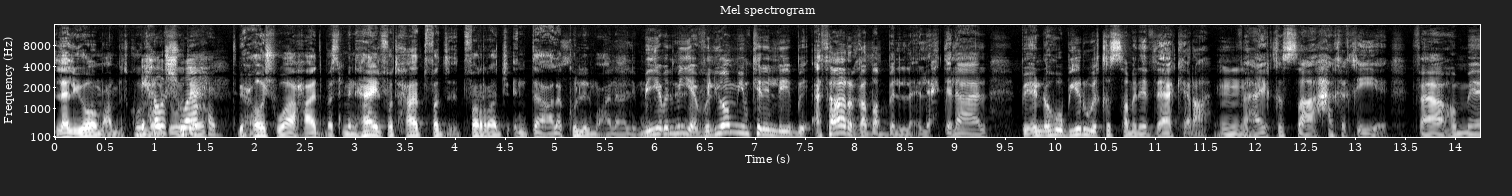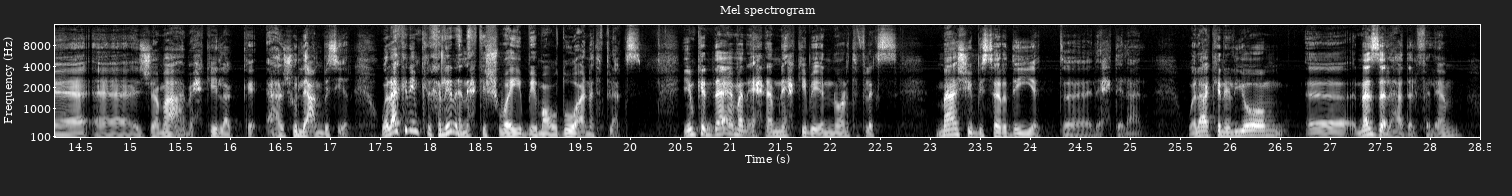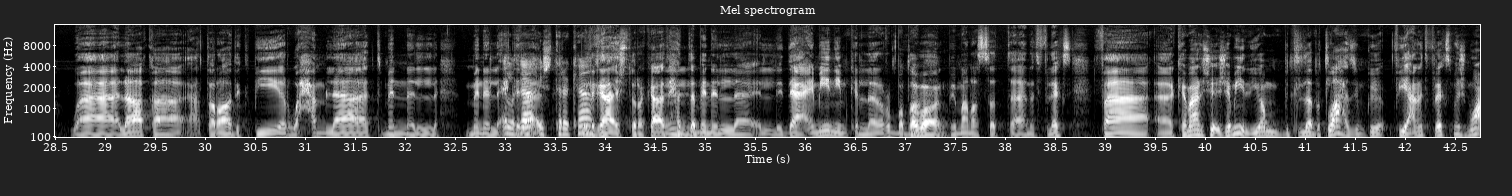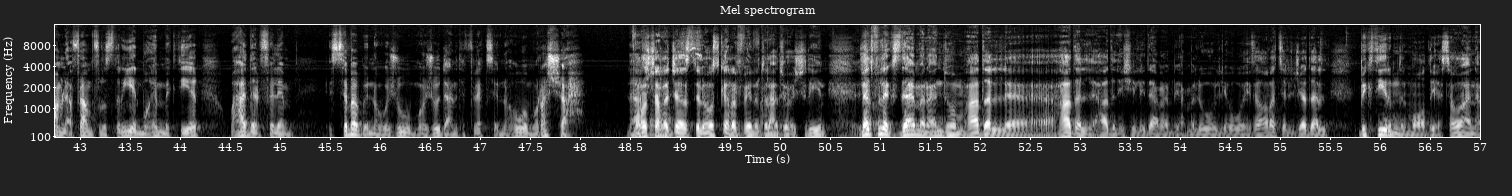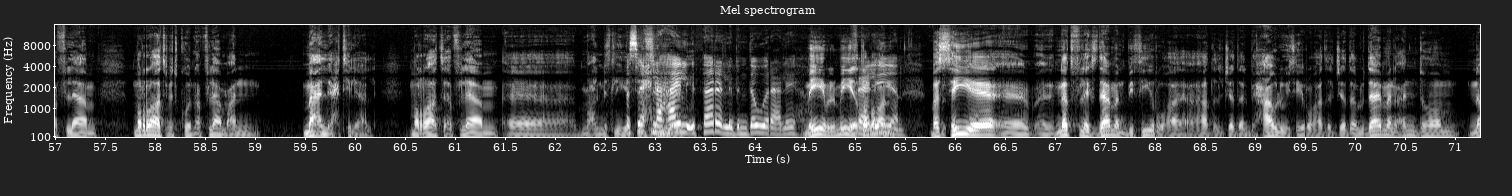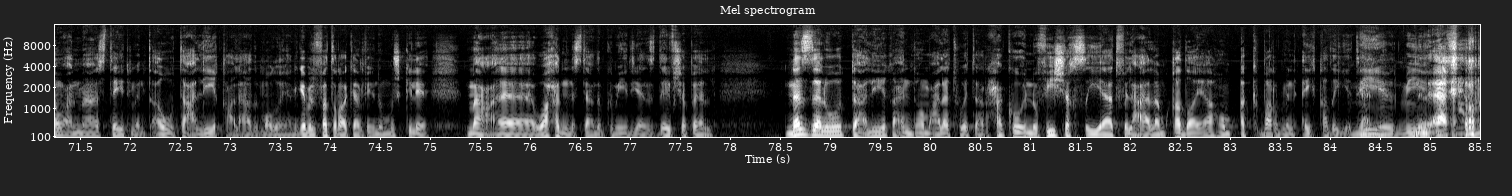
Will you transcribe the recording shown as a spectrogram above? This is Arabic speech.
لليوم عم بتكون بحوش موجودة. واحد. بحوش واحد. بس من هاي الفتحة تفج- تتفرج انت على كل المعاناة اللي مية موجودة بالمية. واليوم يمكن اللي أثار غضب ال- الاحتلال بأنه هو بيروي قصة من الذاكرة. فهي قصة حقيقية. فهم آه، الجماعة بحكي لك شو اللي عم بيصير. ولكن يمكن خلينا نحكي شوي بموضوع نتفلكس يمكن دائما إحنا بنحكي بأنه نتفلكس ماشي بسردية آه، الاحتلال. ولكن اليوم آه، نزل هذا الفيلم ولاقى اعتراض كبير وحملات من ال من الاحتلال. إلغاء اشتراكات. إلغاء اشتراكات حتى من ال- الداعمين يمكن ربما طبعاً. بمنصة آه، نتفليكس. فكمان شيء جميل. اليوم بتلا- بتلاحظ يمكن في على نتفليكس مجموعة من الأفلام الفلسطينية المهمة كثير وهذا الفيلم السبب إنه وجود موجود على نتفليكس إنه هو مرشح مرشح لجائزة الأوسكار 2023 نتفليكس دائما عندهم هذا ال هذا ال هذا الشيء اللي دائما بيعملوه اللي هو إثارة الجدل بكثير من المواضيع سواء أفلام مرات بتكون أفلام عن مع الاحتلال مرات أفلام آه، مع المثلية بس الجنسية. هاي الإثارة اللي بندور عليها. 100% فعلياً. طبعا. بس هي آه، نتفليكس دائما بيثيروا هذا الجدل بيحاولوا يثيروا هذا الجدل ودائما عندهم نوعا ما statement أو تعليق على هذا الموضوع. يعني قبل فترة كان في عندهم مشكلة مع آه، واحد من ال stand-up comedians ديف شابيل نزلوا تعليق عندهم على تويتر حكوا إنه في شخصيات في العالم قضاياهم أكبر من أي قضية ثانية. من الآخر.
